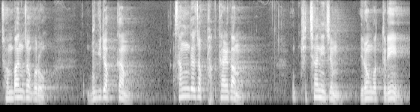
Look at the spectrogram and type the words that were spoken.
전반적으로 무기력감, 상대적 박탈감, 귀차니즘 이런 것들이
